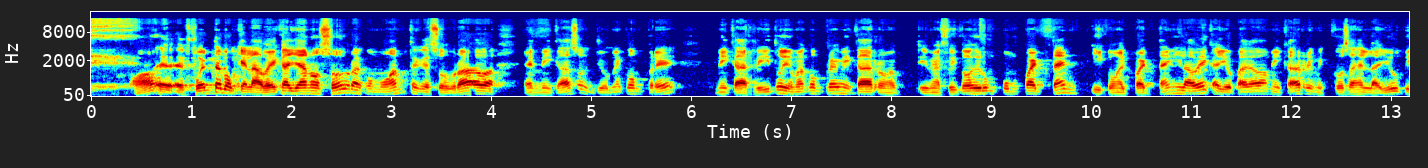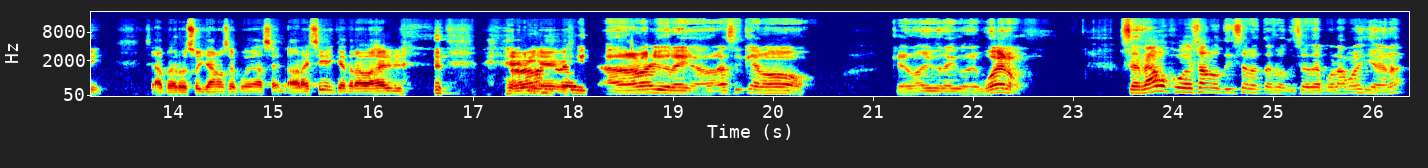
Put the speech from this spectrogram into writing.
es fuerte porque la beca ya no sobra como antes, que sobraba. En mi caso, yo me compré mi carrito, yo me compré mi carro y me fui a coger un, part-time y con el part-time y la beca yo pagaba mi carro y mis cosas en la Yupi. O sea, pero eso ya no se puede hacer. Ahora sí hay que trabajar. ahora, no hay ahora no hay break, ahora sí que no, que no hay break. Bueno, cerramos con esa noticia, nuestras noticias de por la mañana.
